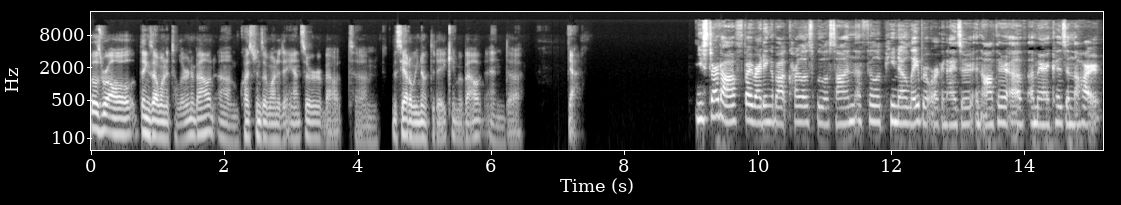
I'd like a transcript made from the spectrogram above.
those were all things I wanted to learn about, um, questions I wanted to answer about um, the Seattle we know today came about, and uh, yeah, you start off by writing about Carlos Bulosan, a Filipino labor organizer and author of America's in the Heart.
